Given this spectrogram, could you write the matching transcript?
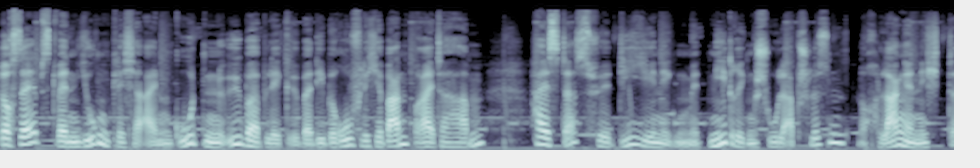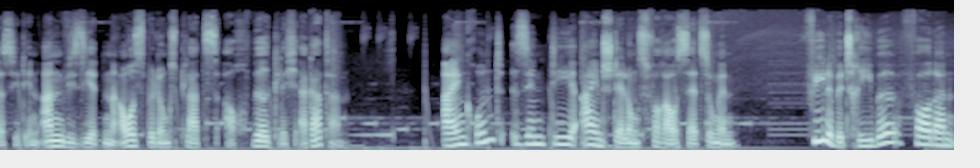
Doch selbst wenn Jugendliche einen guten Überblick über die berufliche Bandbreite haben, heißt das für diejenigen mit niedrigen Schulabschlüssen noch lange nicht, dass sie den anvisierten Ausbildungsplatz auch wirklich ergattern. Ein Grund sind die Einstellungsvoraussetzungen. Viele Betriebe fordern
